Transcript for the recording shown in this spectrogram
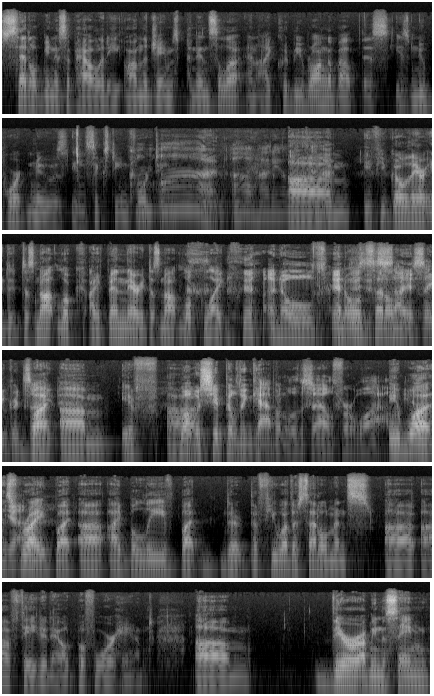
settled municipality on the James Peninsula, and I could be wrong about this, is Newport News in 1614. Come on. Oh, how do you like um, If you go there, it, it, does not look, I've been there, it does not look like an old an old settlement. A sacred site. But um, if. Uh, well, it was shipbuilding capital of the South for a while. It was, yeah. right. But uh, I believe, but the, the few other settlements uh, uh, faded out beforehand. Um, there are, I mean, the same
